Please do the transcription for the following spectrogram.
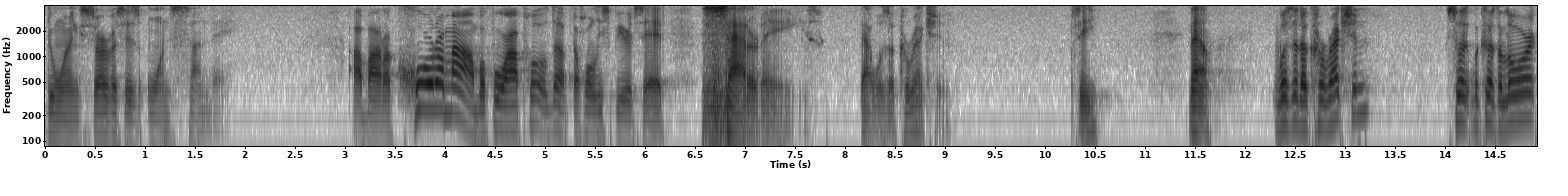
doing services on Sunday. About a quarter mile before I pulled up, the Holy Spirit said, Saturdays. That was a correction. See? Now, was it a correction? So because the Lord,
